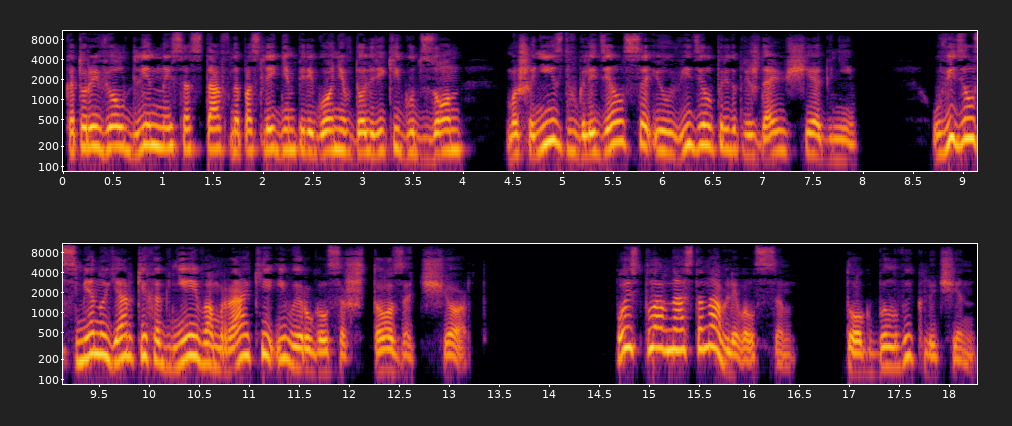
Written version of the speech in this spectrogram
который вел длинный состав на последнем перегоне вдоль реки Гудзон, машинист вгляделся и увидел предупреждающие огни. Увидел смену ярких огней во мраке и выругался. Что за черт? Поезд плавно останавливался. Ток был выключен,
